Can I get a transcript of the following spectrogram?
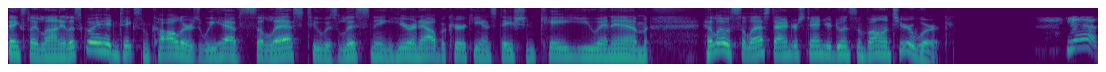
Thanks, Leilani. Let's go ahead and take some callers. We have Celeste who is listening here in Albuquerque on station KUNM. Hello, Celeste. I understand you're doing some volunteer work. Yes,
